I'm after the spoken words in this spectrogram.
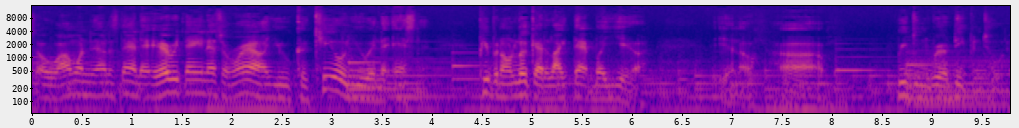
So I want to understand that everything that's around you could kill you in the instant. People don't look at it like that, but yeah, you know, uh, we getting real deep into it.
